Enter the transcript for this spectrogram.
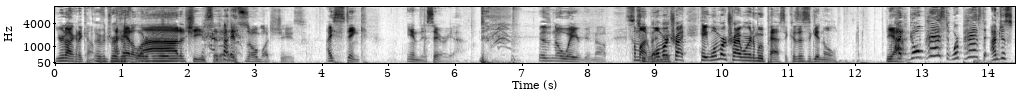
You're not gonna come. I, haven't drank had a lot of cheese today. it's so much cheese. I stink in this area. There's no way you're getting off. Come too on, one more try. Hey, one more try. We're gonna move past it because this is getting old. Yeah. I, go past it. We're past it. I'm just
